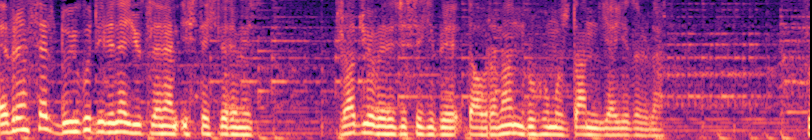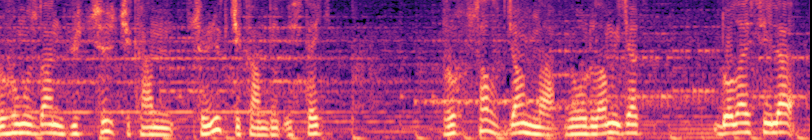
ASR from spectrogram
Evrensel duygu diline yüklenen isteklerimiz, radyo vericisi gibi davranan ruhumuzdan yayılırlar. Ruhumuzdan güçsüz çıkan, sönük çıkan bir istek, ruhsal canla yoğrulamayacak, dolayısıyla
